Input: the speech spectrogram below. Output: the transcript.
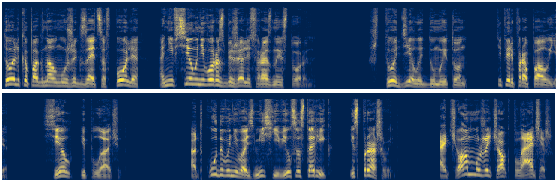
Только погнал мужик зайца в поле, они все у него разбежались в разные стороны. «Что делать?» — думает он. «Теперь пропал я». Сел и плачет. Откуда вы ни возьмись, явился старик и спрашивает. «О чем, мужичок, плачешь?»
